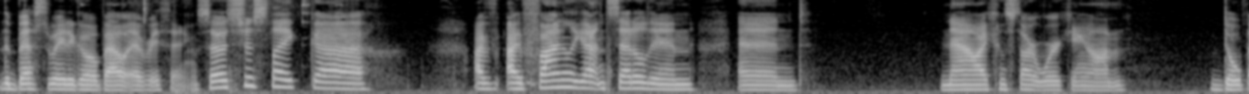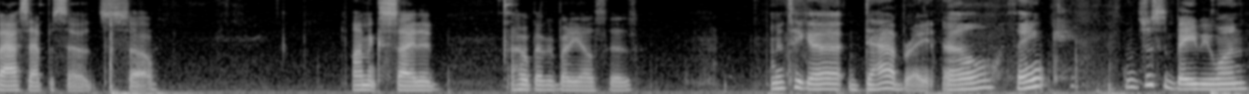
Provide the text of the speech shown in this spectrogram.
the best way to go about everything so it's just like uh i've i've finally gotten settled in and now i can start working on dope ass episodes so I'm excited. I hope everybody else is. I'm gonna take a dab right now, I think. Just a baby one.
